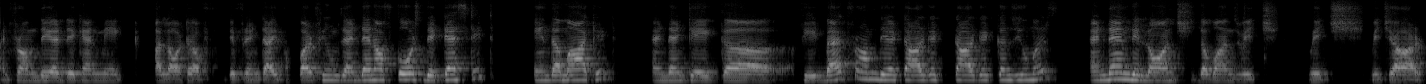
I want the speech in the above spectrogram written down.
And from there they can make a lot of different type of perfumes. And then of course they test it in the market and then take uh, feedback from their target target consumers and then they launch the ones which which which are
